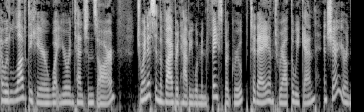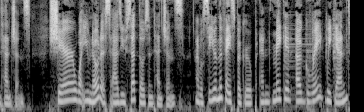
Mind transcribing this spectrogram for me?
I would love to hear what your intentions are. Join us in the Vibrant Happy Women Facebook group today and throughout the weekend and share your intentions. Share what you notice as you set those intentions. I will see you in the Facebook group and make it a great weekend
